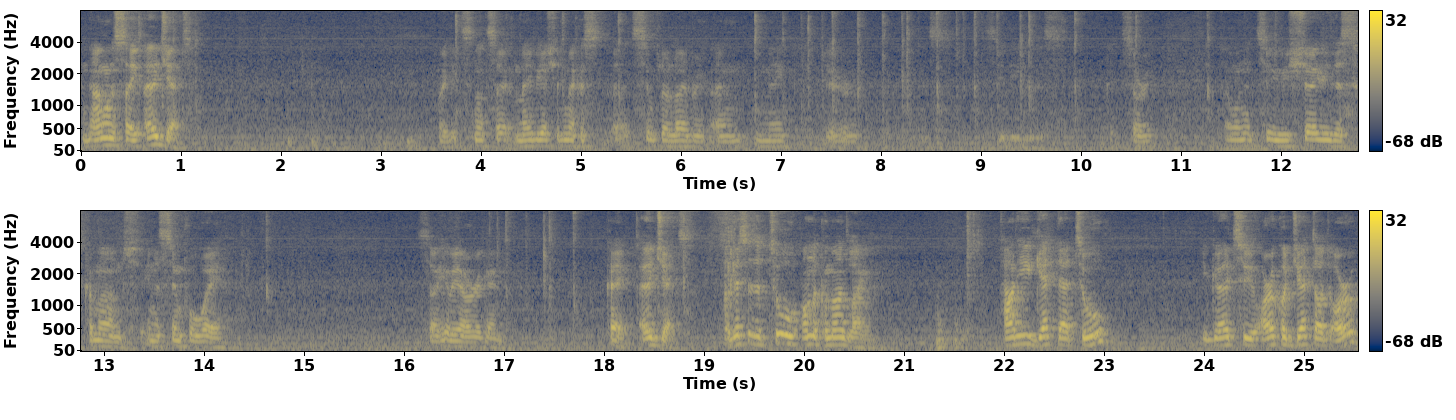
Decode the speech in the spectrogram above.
And now I'm gonna say OJet. Wait, it's not so, maybe I should make a, a simpler library. and make your sorry. I wanted to show you this command in a simple way. So here we are again. Okay, OJet. So this is a tool on the command line. How do you get that tool? You go to oraclejet.org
